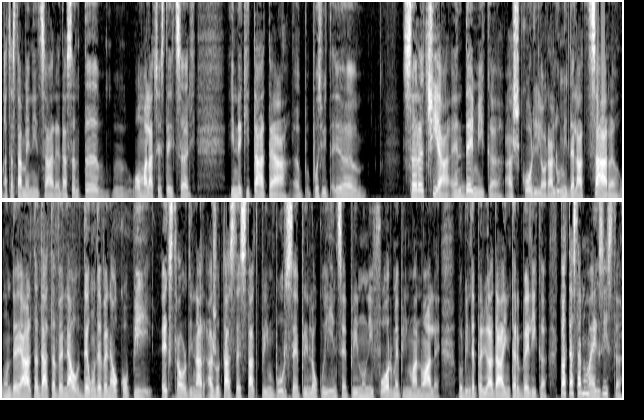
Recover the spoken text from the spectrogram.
această amenințare, dar sunt uh, om al acestei țări. Inechitatea, posibil, sărăcia endemică a școlilor, a lumii de la țară, unde altă dată veneau, de unde veneau copii extraordinar ajutați de stat prin burse, prin locuințe, prin uniforme, prin manuale, vorbim de perioada interbelică, toate astea nu mai există.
